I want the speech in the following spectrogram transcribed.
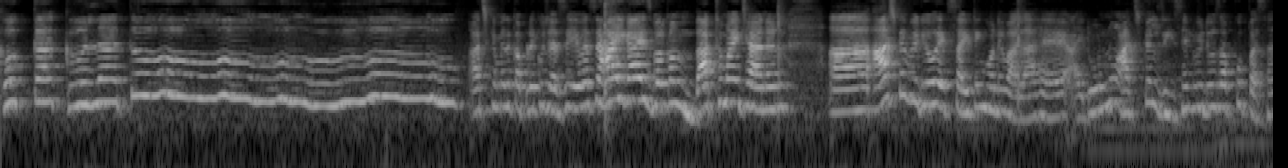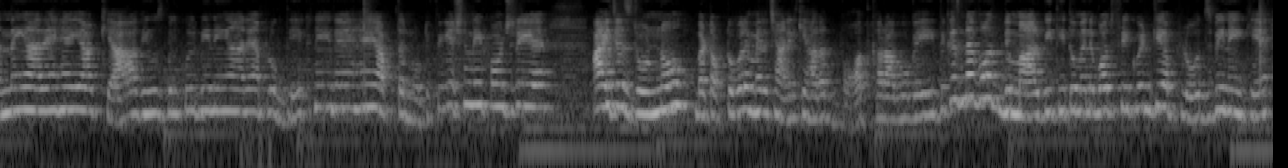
Coca Cola तू आज के मेरे कपड़े कुछ ऐसे ही वैसे hi guys welcome back to my channel आज का वीडियो एक्साइटिंग होने वाला है। आई डोंट नो आजकल रीसेंट वीडियोस आपको पसंद नहीं आ रहे हैं या क्या व्यूज़ बिल्कुल भी नहीं आ रहे हैं? आप लोग देख नहीं रहे हैं? अब तक नोटिफिकेशन नहीं पहुँच रही है। I just don't know but October में मेरे चैनल की हालत बहुत ख़राब हो गई। बिकॉज़ मैं बहुत बीमार भी थी तो मैंने बहुत फ्रीक्वेंटली अपलोड्स भी नहीं किए।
